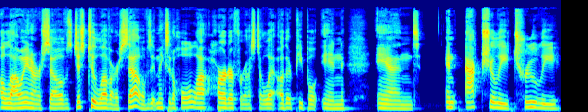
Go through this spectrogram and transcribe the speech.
allowing ourselves just to love ourselves it makes it a whole lot harder for us to let other people in and and actually truly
